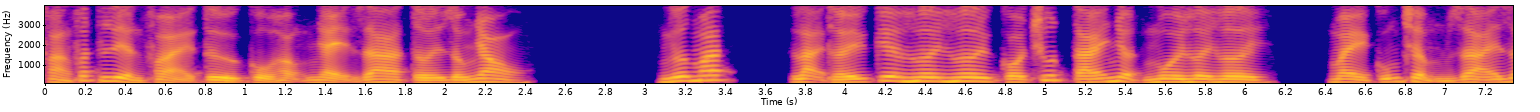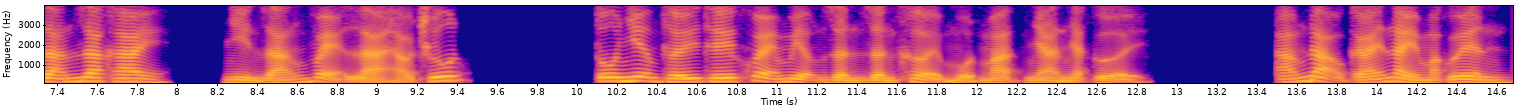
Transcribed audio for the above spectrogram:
phảng phất liền phải từ cổ họng nhảy ra tới giống nhau. Ngước mắt, lại thấy kia hơi hơi có chút tái nhợt môi hơi hơi, mày cũng chậm rãi giãn ra khai, nhìn dáng vẻ là hảo chút. Tô nhiễm thấy thế khỏe miệng dần dần khởi một mặt nhàn nhạt cười. Ám đạo cái này mà Uyên,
